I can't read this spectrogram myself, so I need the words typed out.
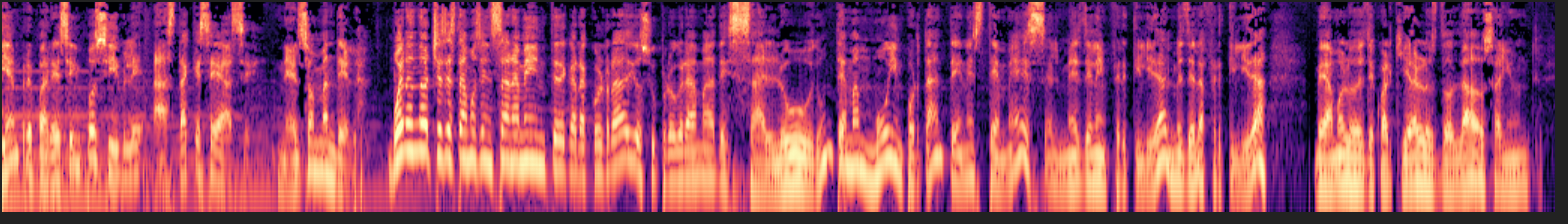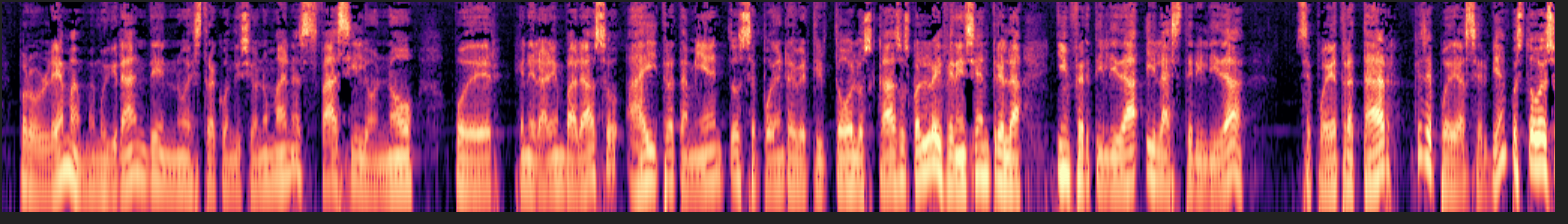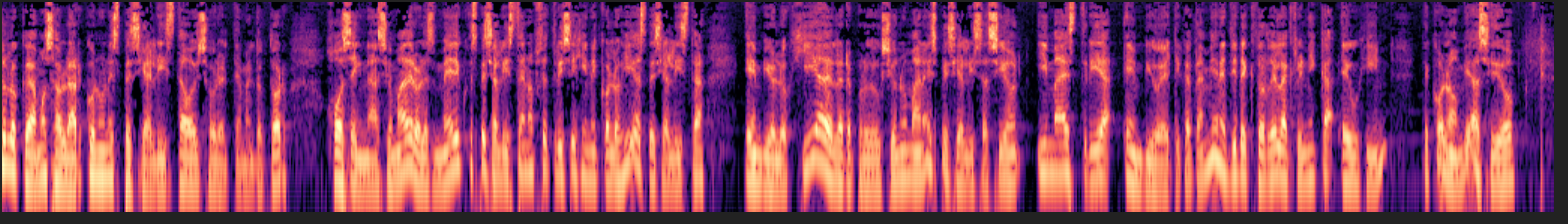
Siempre parece imposible hasta que se hace. Nelson Mandela. Buenas noches, estamos en Sanamente de Caracol Radio, su programa de salud. Un tema muy importante en este mes, el mes de la infertilidad, el mes de la fertilidad. Veámoslo desde cualquiera de los dos lados. Hay un problema muy grande en nuestra condición humana. Es fácil o no poder generar embarazo. Hay tratamientos, se pueden revertir todos los casos. ¿Cuál es la diferencia entre la infertilidad y la esterilidad? ¿Se puede tratar? ¿Qué se puede hacer? Bien, pues todo eso es lo que vamos a hablar con un especialista hoy sobre el tema, el doctor José Ignacio Madero. Él es médico especialista en obstetricia y ginecología, especialista en biología de la reproducción humana, especialización y maestría en bioética también. Es director de la clínica Eugin de Colombia, ha sido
